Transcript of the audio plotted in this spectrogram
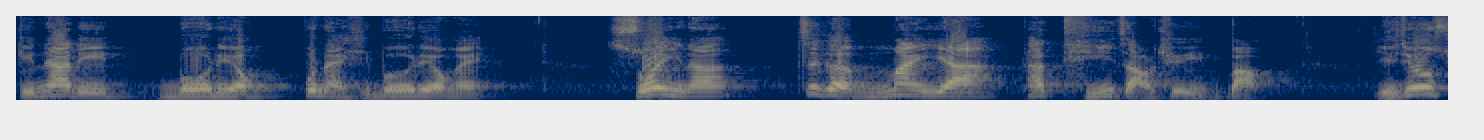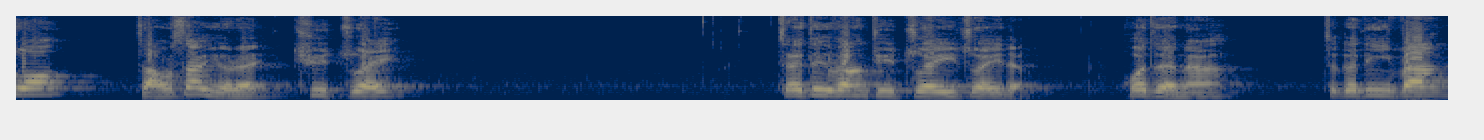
给那里无量，不乃是无量哎。所以呢，这个卖压它提早去引爆，也就是说，早上有人去追。在这个地方去追一追的，或者呢，这个地方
